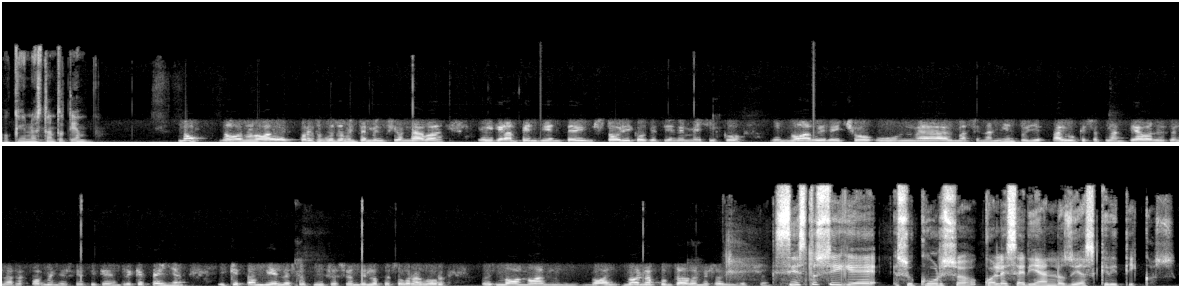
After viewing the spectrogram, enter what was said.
Ok, no es tanto tiempo. No, no, no, eh, por eso justamente mencionaba el gran pendiente histórico que tiene México de no haber hecho un almacenamiento, y algo que se planteaba desde la reforma energética de Enrique Peña y que también esta administración de López Obrador pues no no han, no han no han apuntado en esa dirección. Si esto sigue su curso, ¿cuáles serían los días críticos?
